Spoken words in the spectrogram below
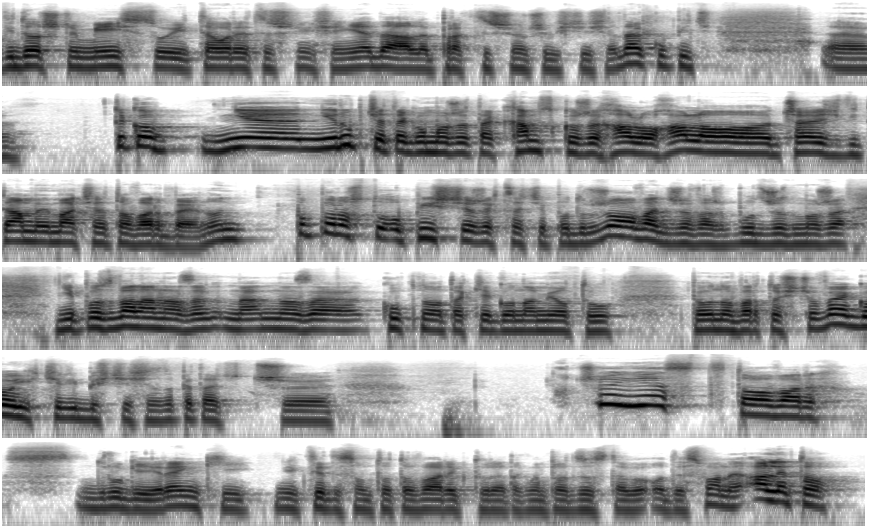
widocznym miejscu i teoretycznie się nie da, ale praktycznie oczywiście się da kupić. E, tylko nie, nie róbcie tego może tak hamsko, że halo, halo, cześć, witamy, macie towar B. No po prostu opiszcie, że chcecie podróżować, że wasz budżet może nie pozwala na, na, na zakupno takiego namiotu pełnowartościowego i chcielibyście się zapytać, czy czy jest towar z drugiej ręki. Niekiedy są to towary, które tak naprawdę zostały odesłane, ale to,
